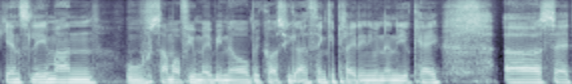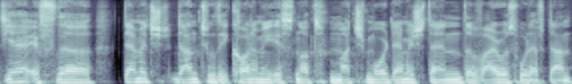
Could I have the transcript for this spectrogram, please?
Jens Lehmann, who some of you maybe know because he, I think he played even in the UK, uh, said, yeah, if the damage done to the economy is not much more damage than the virus would have done.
